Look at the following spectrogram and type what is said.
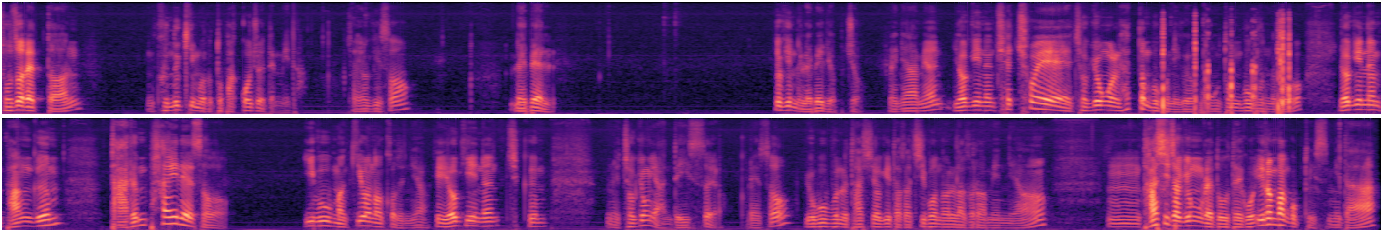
조절했던 그 느낌으로 또 바꿔줘야 됩니다. 자, 여기서 레벨. 여기는 레벨이 없죠. 왜냐하면 여기는 최초에 적용을 했던 부분이고요. 공통 부분으로. 여기는 방금 다른 파일에서 이 부분만 끼워 넣었거든요. 여기는 지금 적용이 안 돼 있어요. 그래서 이 부분을 다시 여기다가 집어넣으려 그러면요. 음, 다시 적용을 해도 되고 이런 방법도 있습니다.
